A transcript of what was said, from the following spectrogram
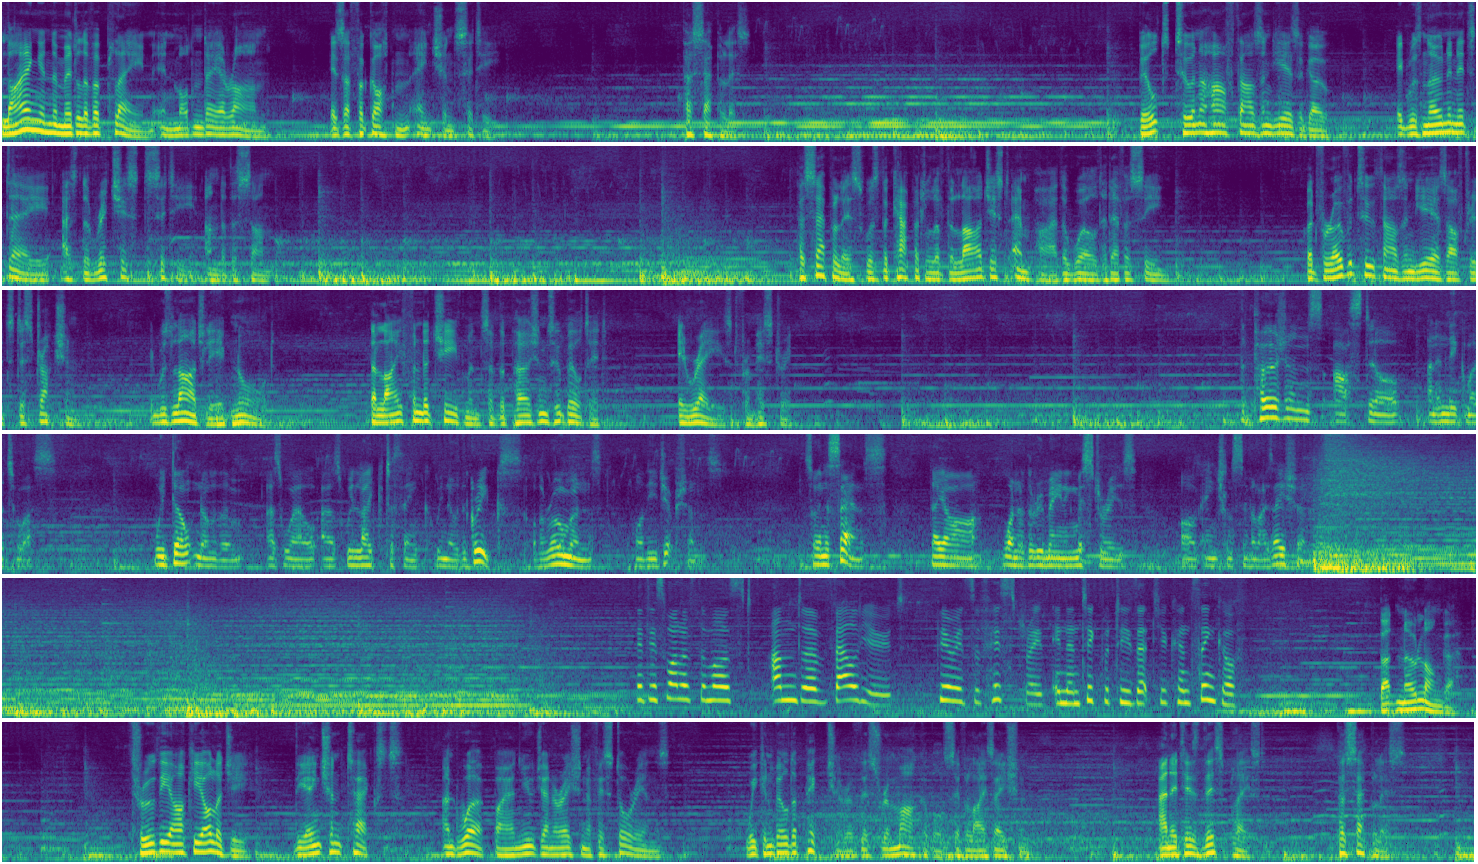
Lying in the middle of a plain in modern-day Iran is a forgotten ancient city, Persepolis. Built two and a half thousand years ago, it was known in its day as the richest city under the sun. Persepolis was the capital of the largest empire the world had ever seen. But for over 2,000 years after its destruction, it was largely ignored. The life and achievements of the Persians who built it erased from history. The Persians are still an enigma to us. We don't know them as well as we like to think we know the Greeks, or the Romans, or the Egyptians. So in a sense, they are one of the remaining mysteries of ancient civilization. It is one of the most undervalued periods of history in antiquity that you can think of. But no longer. Through the archaeology, the ancient texts, and work by a new generation of historians, we can build a picture of this remarkable civilization. And it is this place, Persepolis,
